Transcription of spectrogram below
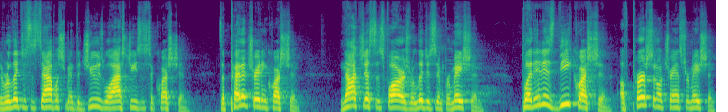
the religious establishment, the Jews will ask Jesus a question. It's a penetrating question, not just as far as religious information, but it is the question of personal transformation.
